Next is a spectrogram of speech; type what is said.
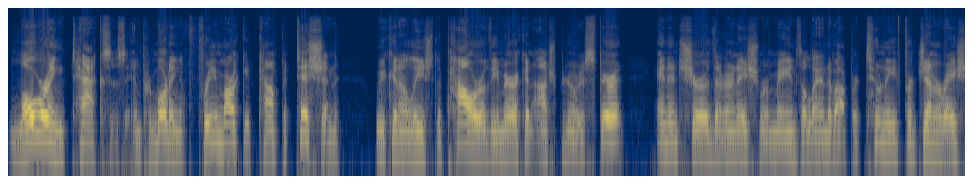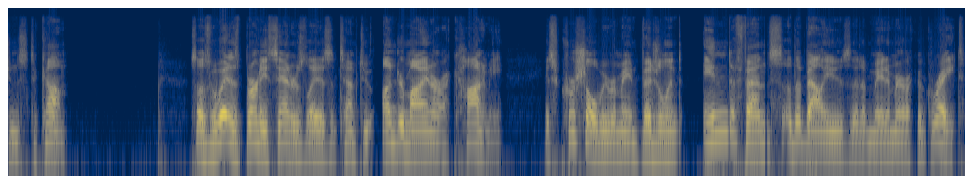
lowering taxes, and promoting free market competition, we can unleash the power of the American entrepreneurial spirit and ensure that our nation remains a land of opportunity for generations to come. So, as we witness Bernie Sanders' latest attempt to undermine our economy, it's crucial we remain vigilant in defense of the values that have made America great.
